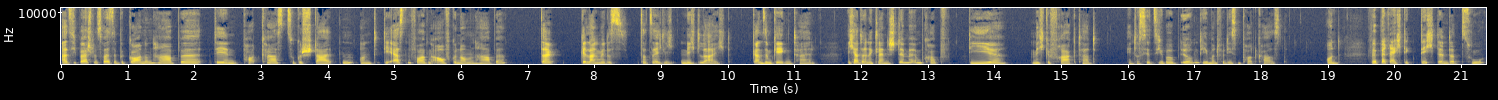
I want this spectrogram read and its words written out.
Als ich beispielsweise begonnen habe, den Podcast zu gestalten und die ersten Folgen aufgenommen habe, da gelang mir das tatsächlich nicht leicht. Ganz im Gegenteil. Ich hatte eine kleine Stimme im Kopf, die mich gefragt hat, interessiert sich überhaupt irgendjemand für diesen Podcast? Und wer berechtigt dich denn dazu,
